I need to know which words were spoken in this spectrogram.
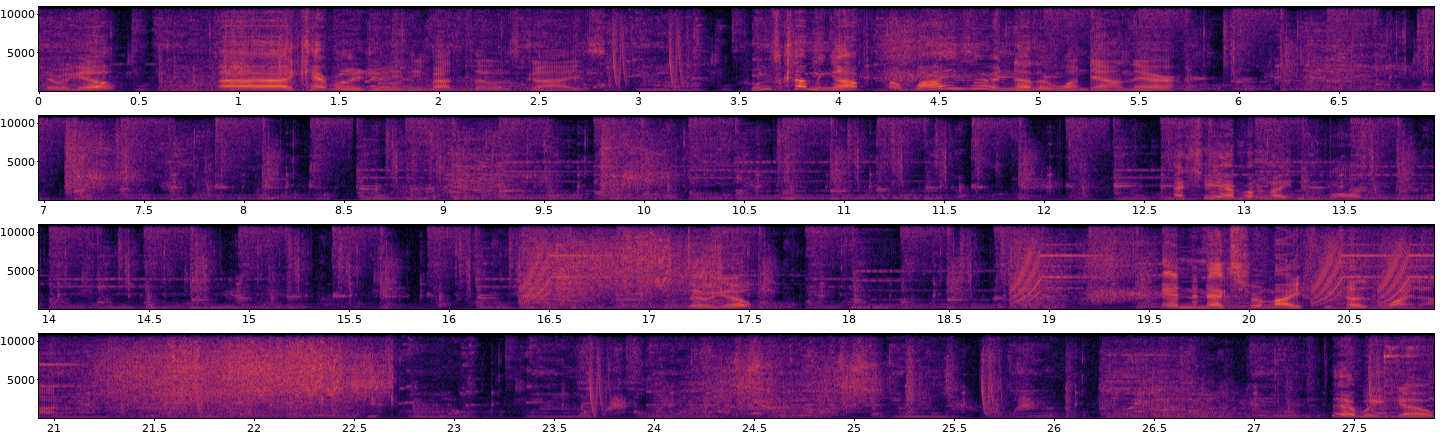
There we go. Uh, I can't really do anything about those guys. Who's coming up? Uh, why is there another one down there? Actually, I have a lightning bolt. There we go. And an extra life because why not? There we go.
